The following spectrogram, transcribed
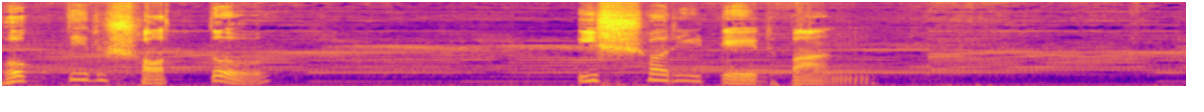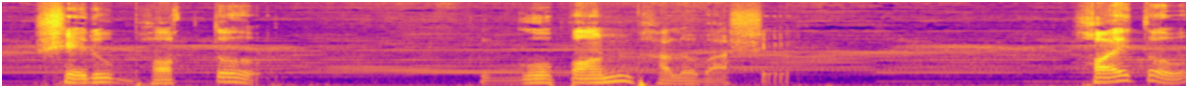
ভক্তির সত্য ঈশ্বরই টের পান। সেরূপ ভক্ত গোপন ভালোবাসে। হয়তো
